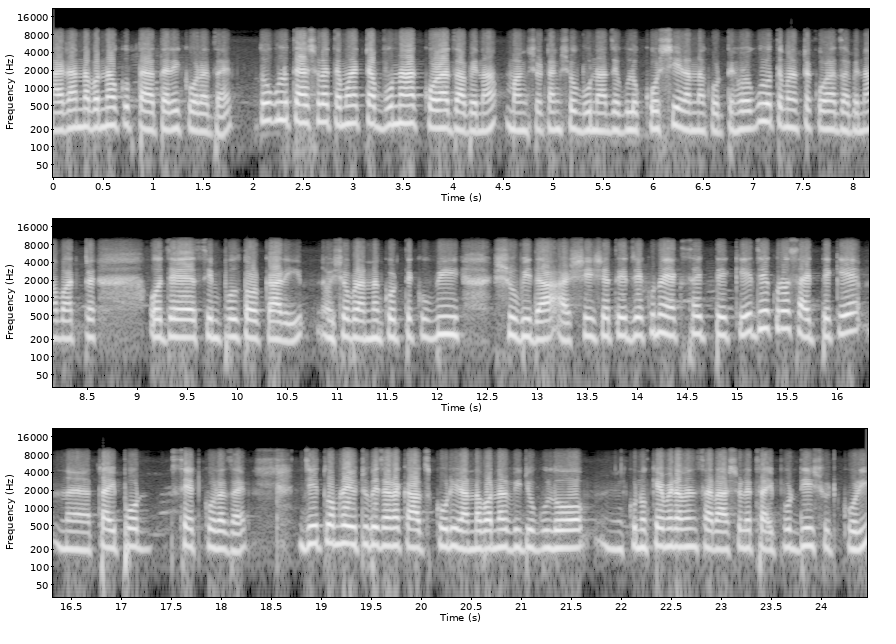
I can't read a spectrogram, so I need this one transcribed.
আর রান্নাবান্নাও খুব তাড়াতাড়ি করা যায়। তো ওগুলোতে আসলে তেমন একটা বোনা করা যাবে না। মাংস টাংস বোনা যেগুলো কষিয়ে রান্না করতে হয়, ওগুলো তেমন একটা করা যাবে না। বাট ওই যে সিম্পল তরকারি, ওইসব রান্না করতে খুবই সুবিধা। আর সেই সাথে যে কোনো এক সাইড থেকে যে কোনো সাইড থেকে ট্রাইপড সেট করা যায়। যেহেতু আমরা ইউটিউবে যারা কাজ করি, রান্নাবান্নার ভিডিওগুলো কোনো ক্যামেরাম্যান ছাড়া আসলে ট্রাইপড দিয়ে শ্যুট করি।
